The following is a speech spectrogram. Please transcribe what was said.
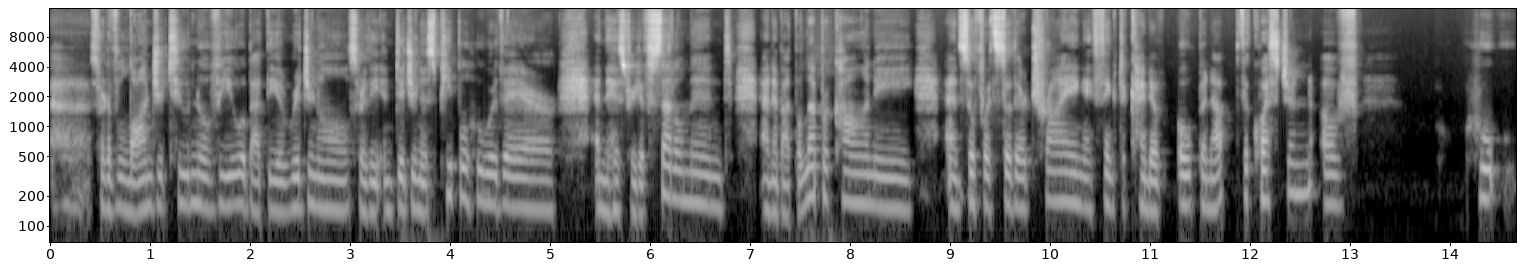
uh, sort of longitudinal view about the original, sort of the indigenous people who were there and the history of settlement and about the leper colony and so forth. So they're trying, I think, to kind of open up the question of who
